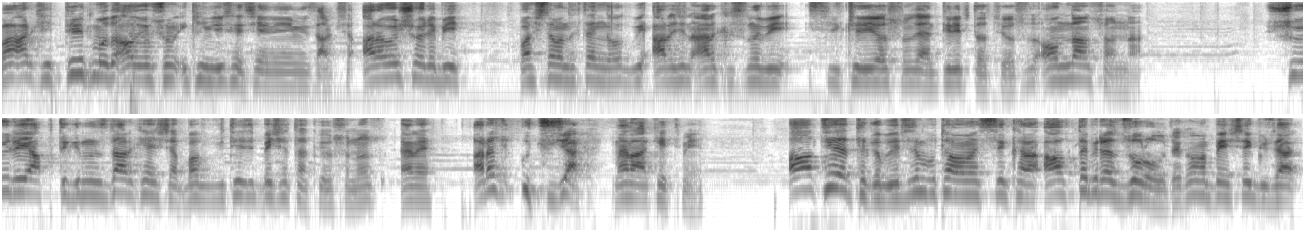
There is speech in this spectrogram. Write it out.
Bak arkadaşlar drift modu alıyorsun ikinci seçeneğimiz arkadaşlar. Araba şöyle bir başlamadıktan kalıp bir aracın arkasını bir silkeliyorsunuz yani drift atıyorsunuz. Ondan sonra şöyle yaptığınızda arkadaşlar bak vitesi 5'e takıyorsunuz. Yani araç uçacak merak etmeyin. 6'ya da takabilirsiniz bu tamamen sizin karar. Altta biraz zor olacak ama 5'te güzel.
